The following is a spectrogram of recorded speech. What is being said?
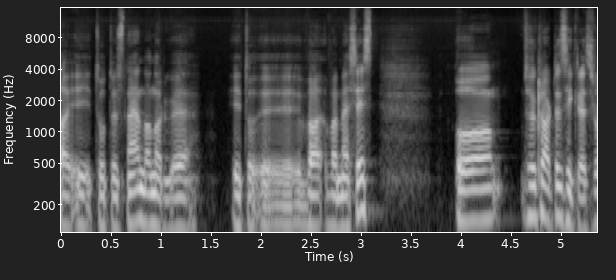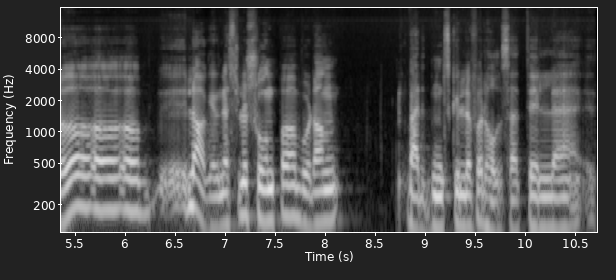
da, i 2001, da Norge to, eh, var, var med sist. Og så klarte Sikkerhetsrådet å, å, å, lage en resolusjon på hvordan verden skulle forholde seg til eh,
